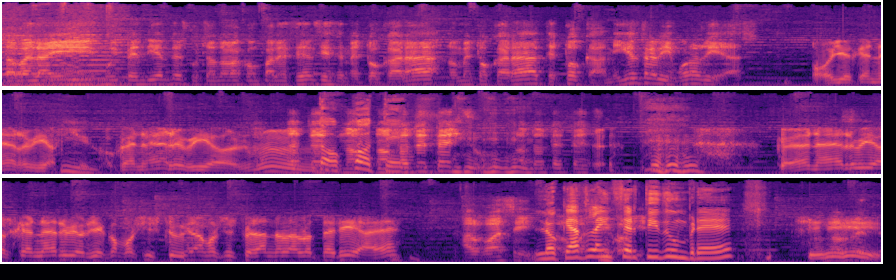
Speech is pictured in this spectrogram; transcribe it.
Estaba él ahí muy pendiente, escuchando la comparecencia, y dice, me tocará, no me tocará, te toca. Miguel Trevín, buenos días. Oye, qué nervios, chico, qué nervios. Mm, No te, Tocote. no, no te tenso, no te tenso. qué nervios, qué nervios. Y como si estuviéramos esperando la lotería, ¿eh? Algo así. Lo que hace la incertidumbre, ¿eh? Sí.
